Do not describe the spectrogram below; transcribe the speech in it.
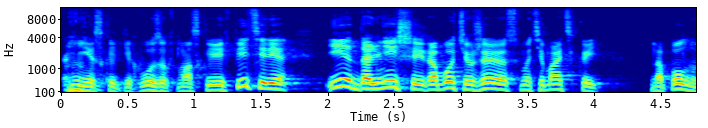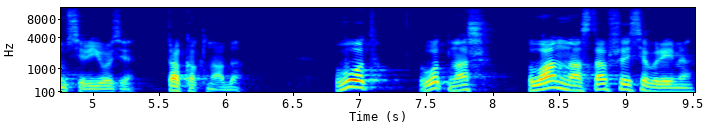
нескольких вузов в Москве и в Питере, и дальнейшей работе уже с математикой на полном серьезе, так как надо. Вот, вот наш план на оставшееся время.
